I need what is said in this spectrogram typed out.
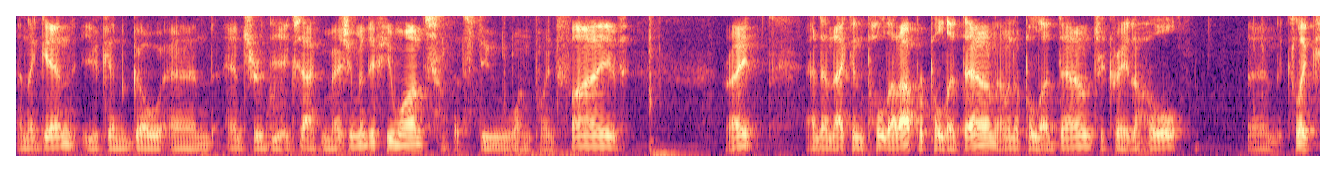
And again, you can go and enter the exact measurement if you want. Let's do 1.5, right? And then I can pull that up or pull that down. I'm gonna pull that down to create a hole and click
